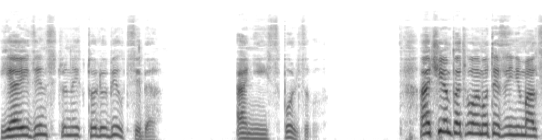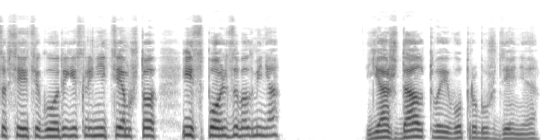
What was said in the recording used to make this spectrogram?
Я единственный, кто любил тебя, а не использовал. А чем, по-твоему, ты занимался все эти годы, если не тем, что использовал меня? Я ждал твоего пробуждения.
